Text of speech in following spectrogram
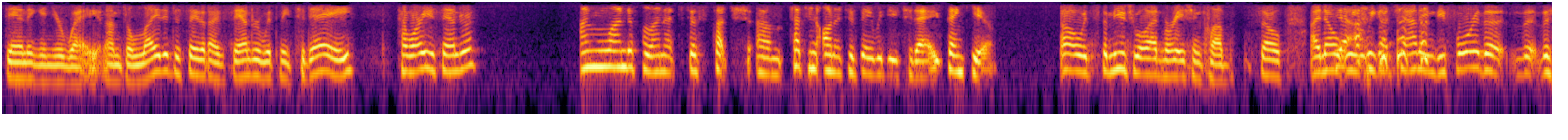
standing in your way. And I'm delighted to say that I have Sandra with me today. How are you, Sandra? I'm wonderful, and it's just such um, such an honor to be with you today. Thank you. Oh, it's the Mutual Admiration Club. So I know yeah. we, we got chatting before the, the, the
